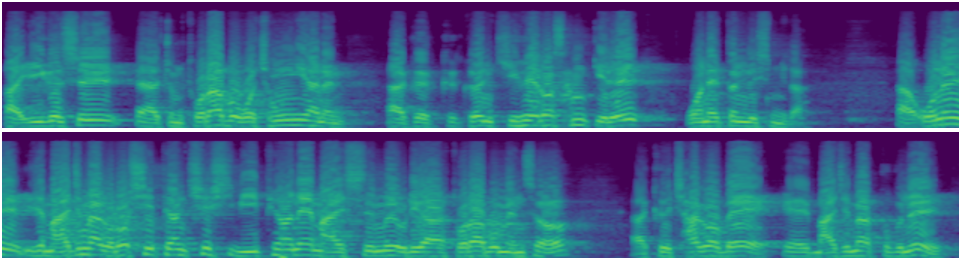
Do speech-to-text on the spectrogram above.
아, 이것을 아, 좀 돌아보고 정리하는 그, 그, 그 런 기회로 삼기를 원했던 것입니다. 오늘 이제 마지막으로 시편 72편의 말씀을 우리가 돌아보면서 아, 그 작업의 마지막 부분을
